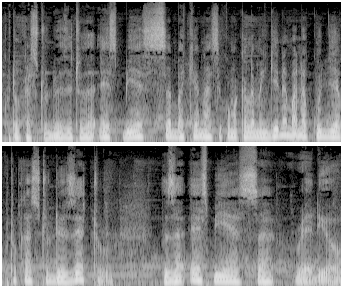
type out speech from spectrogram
kutoka studio zetu za SBS. Bakia nasi kwa makala mengine maana kujia kutoka studio zetu za SBS Radio.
